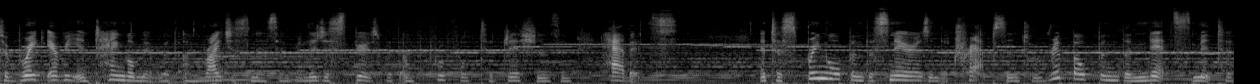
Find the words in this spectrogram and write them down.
To break every entanglement with unrighteousness and religious spirits with unfruitful traditions and habits and to spring open the snares and the traps and to rip open the nets meant to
